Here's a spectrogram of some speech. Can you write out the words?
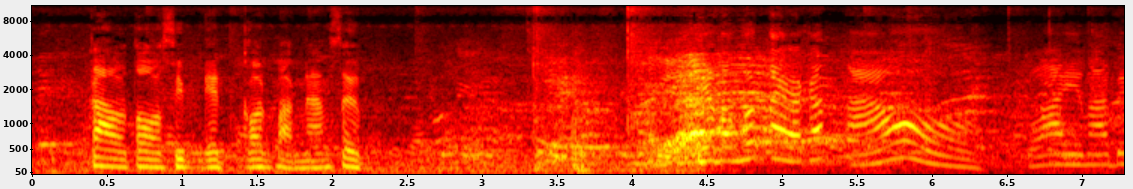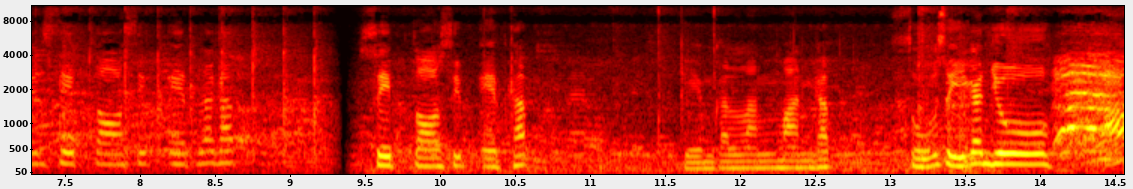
9 ต่อ 11 ก่อนปากน้ำเสิร์ฟเกียร์บังมดแตกครับ เอาาเป็น 10 ต่อ 11 แล้วครับ 10 ต่อ 11 ครับ เกมกำลังมันครับ สูสีกันอยู่ เอา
